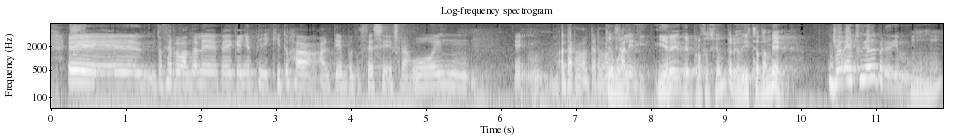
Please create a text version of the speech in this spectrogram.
eh, entonces robándole pequeños pellizquitos al tiempo, entonces se fraguó en... ha tardado, ha tardado en salir. ¿Y eres de profesión periodista también? Yo he estudiado periodismo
